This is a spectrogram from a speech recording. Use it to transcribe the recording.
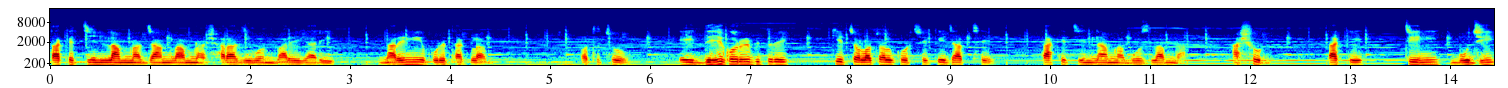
তাকে চিনলাম না, জানলাম না, সারা জীবন বাড়ি গাড়ি, নারী নিয়ে পড়ে থাকলাম। অথচ এই দেহ ঘরের ভিতরে কে চলাচল করছে, কে যাচ্ছে, তাকে চিনলাম না, বুঝলাম না। আসুন, তাকে চিনি, বুঝি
